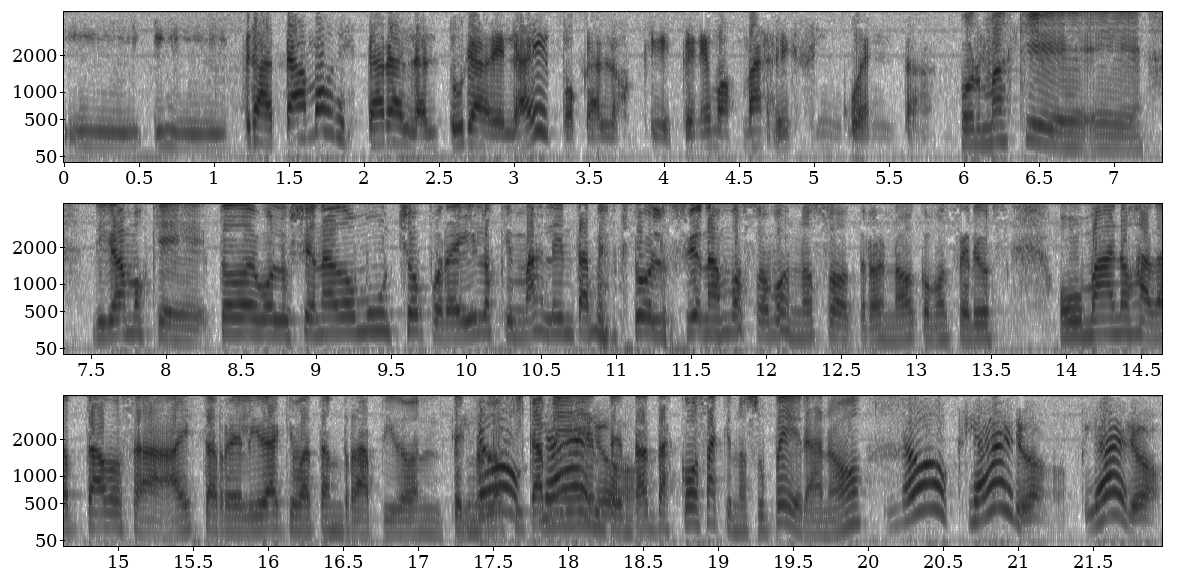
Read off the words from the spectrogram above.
Y, tratamos de estar a la altura de la época, los que tenemos más de 50. Por más que eh, digamos que todo ha evolucionado mucho, por ahí los que más lentamente evolucionamos somos nosotros, ¿no? Como seres humanos adaptados a, esta realidad que va tan rápido, en, tecnológicamente, en tantas cosas que nos supera, ¿no? No, claro, claro.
